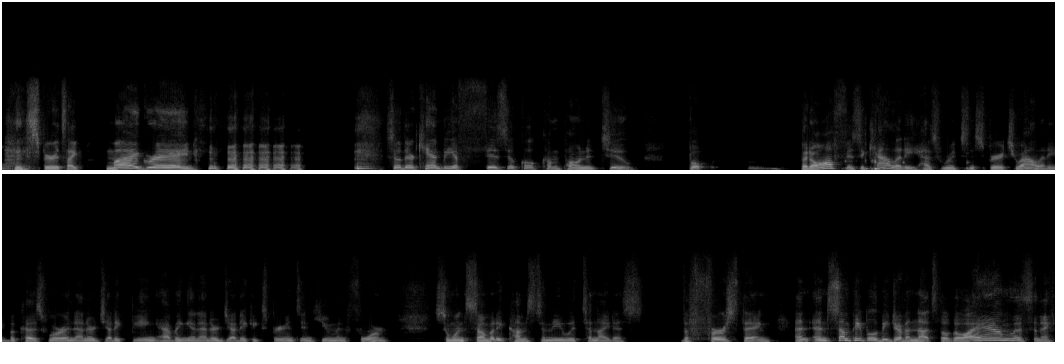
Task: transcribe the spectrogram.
Okay. Spirit's like migraine. so there can be a physical component too, but but all physicality has roots in spirituality because we're an energetic being having an energetic experience in human form. So when somebody comes to me with tinnitus, the first thing, and, and some people will be driven nuts. They'll go, I am listening.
